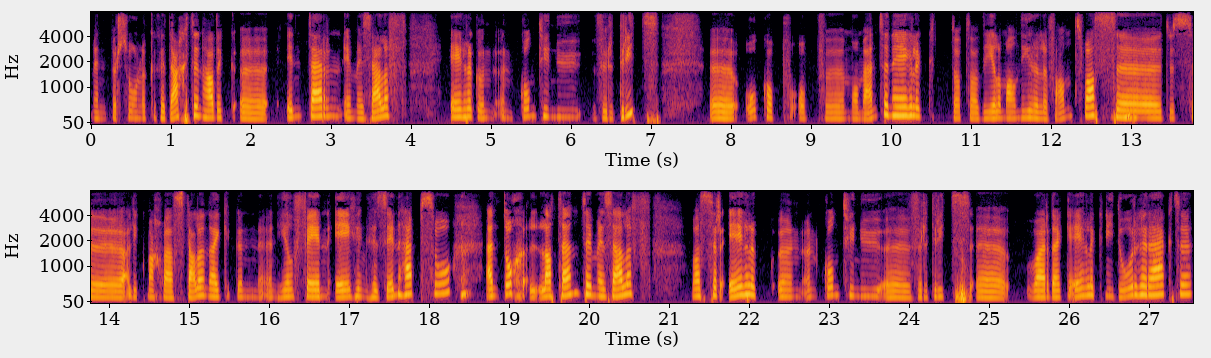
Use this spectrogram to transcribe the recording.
mijn persoonlijke gedachten, had ik intern in mezelf eigenlijk een, een continu verdriet. ook op, op momenten eigenlijk dat dat helemaal niet relevant was. Uh, dus uh, ik mag wel stellen dat ik een, een heel fijn eigen gezin heb zo. En toch latent in mezelf was er eigenlijk een, een continu uh, verdriet waar dat ik eigenlijk niet doorgeraakte.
